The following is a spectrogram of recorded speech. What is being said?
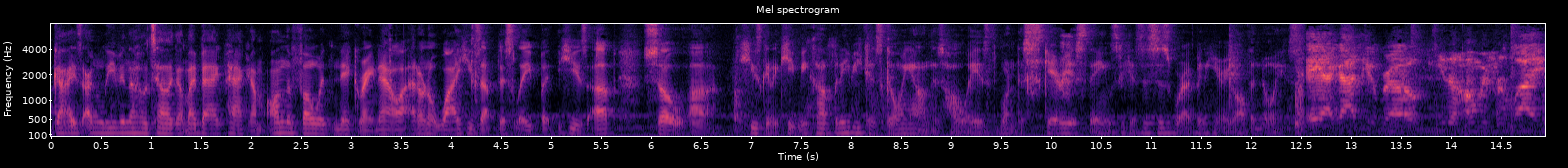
Guys, I'm leaving the hotel. I got my backpack. I'm on the phone with Nick right now. I don't know why he's up this late, but he is up. So uh, he's gonna keep me company because going out in this hallway is one of the scariest things because this is where I've been hearing all the noise. Hey, I got you, bro. You're the homie for life.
